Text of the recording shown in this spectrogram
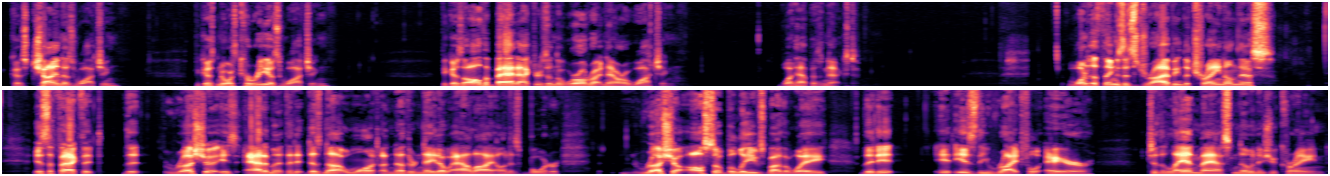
Because China's watching, because North Korea's watching, because all the bad actors in the world right now are watching. What happens next? One of the things that's driving the train on this is the fact that, that Russia is adamant that it does not want another NATO ally on its border. Russia also believes, by the way, that it it is the rightful heir to the landmass known as Ukraine.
